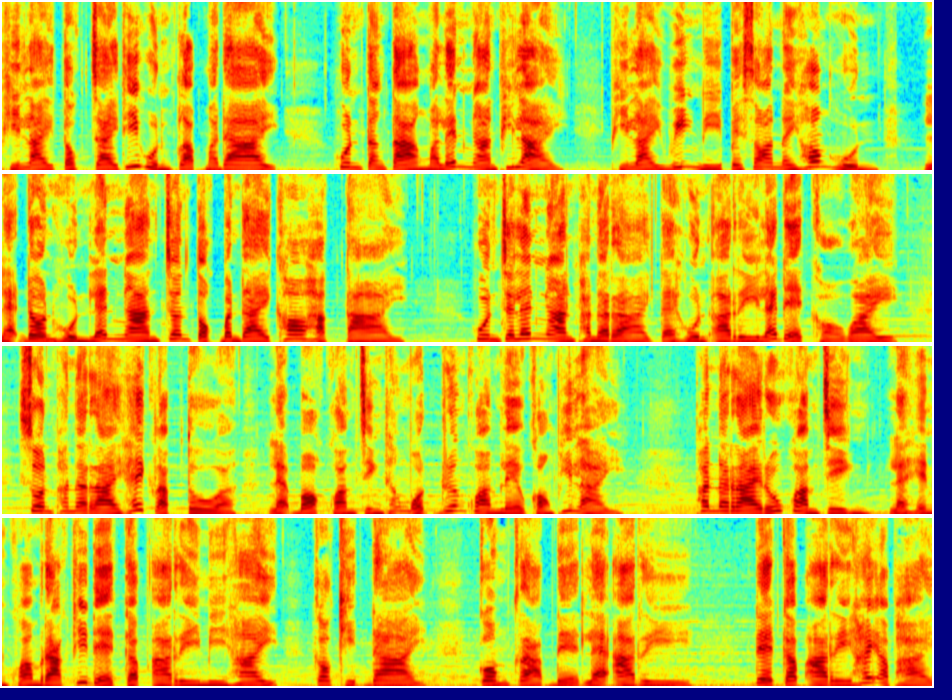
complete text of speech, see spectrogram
พิไลตกใจที่หุ่นกลับมาได้ หุ่นต่างๆ มาเล่นงานพิไล พิไลวิ่งหนีไปซ่อนในห้องหุ่น และโดนหุ่นเล่นงานจนตกบันไดข้อหักตาย หุ่นจะเล่นงานพันราย แต่หุ่นอารีและเดชขอไว้ ส่วนพันรายให้กลับตัว และบอกความจริงทั้งหมดเรื่องความเลวของพี่ไลพันรายรู้ความจริง และเห็นความรักที่เดชกับอารีมีให้ ก็คิดได้ก้มกราบเดชและอารี เดชกับอารีให้อภัย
